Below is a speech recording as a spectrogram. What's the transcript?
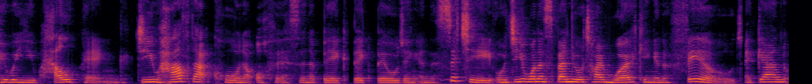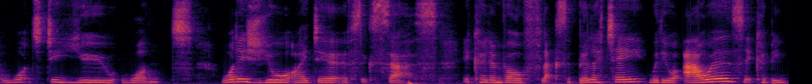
Who are you helping? Do you have that corner office in a big, big building in the city, or do you want to spend your time working in a field? Again, what do you want? What is your idea of success? It could involve flexibility with your hours, it could be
